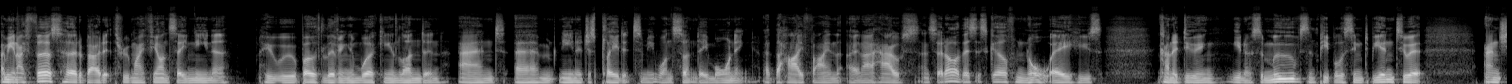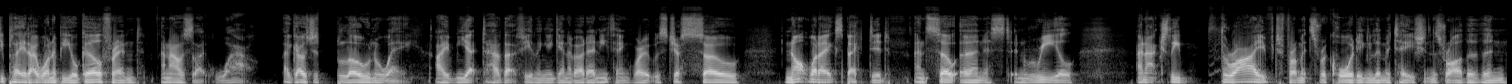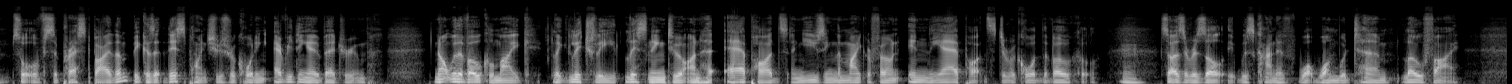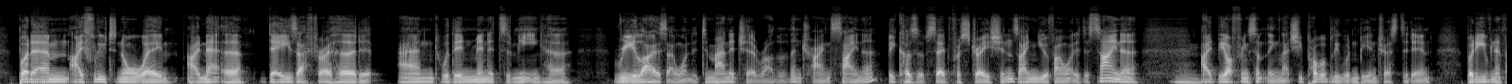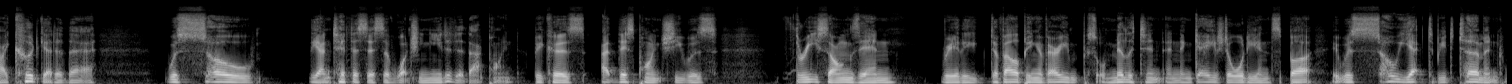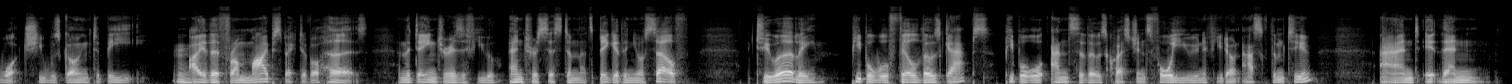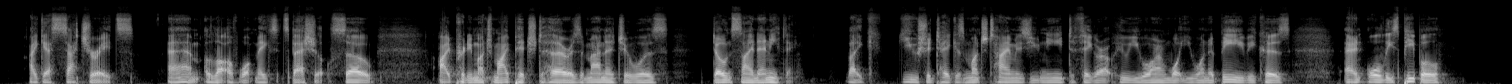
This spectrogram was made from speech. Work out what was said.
I mean, I first heard about it through my fiance Nina, who we were both living and working in London, and um, Nina just played it to me one Sunday morning at the hi-fi in, in our house and said, "Oh, there's this girl from Norway who's kind of doing you know some moves, and people seem to be into it." And she played "I Want to Be Your Girlfriend," and I was like, "Wow!" Like I was just blown away. I've yet to have that feeling again about anything, where it was just so not what I expected and so earnest and real and actually thrived from its recording limitations rather than sort of suppressed by them. Because at this point she was recording everything in her bedroom not with a vocal mic like literally listening to it on her AirPods and using the microphone in the AirPods to record the vocal. So as a result it was kind of what one would term lo-fi. But um, I flew to Norway. I met her days after I heard it and within minutes of meeting her realized I wanted to manage her rather than try and sign her because of said frustrations. I knew if I wanted to sign her, mm. I'd be offering something that she probably wouldn't be interested in. But even if I could get her there, was so the antithesis of what she needed at that point because at this point she was three songs in really developing a very sort of militant and engaged audience but it was so yet to be determined what she was going to be mm. either from my perspective or hers and the danger is if you enter a system that's bigger than yourself too early people will fill those gaps people will answer those questions for you even if you don't ask them to and it then i guess saturates um, a lot of what makes it special. So I pretty much my pitch to her as a manager was don't sign anything. Like you should take as much time as you need to figure out who you are and what you want to be because and all these people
